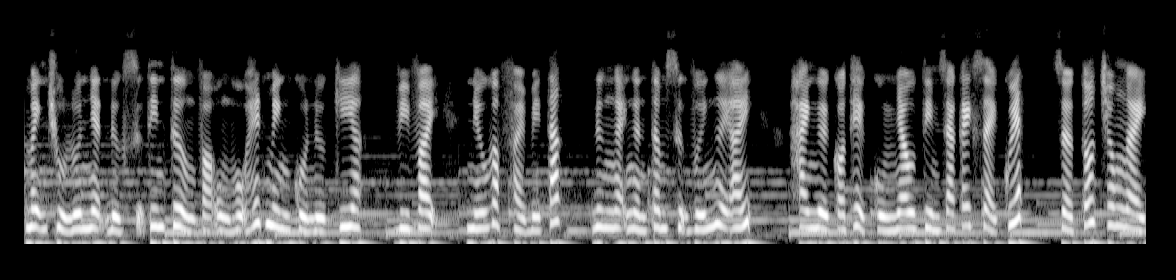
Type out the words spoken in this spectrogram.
mệnh chủ luôn nhận được sự tin tưởng và ủng hộ hết mình của nửa kia. Vì vậy, nếu gặp phải bế tắc, đừng ngại ngần tâm sự với người ấy. Hai người có thể cùng nhau tìm ra cách giải quyết. Giờ tốt trong ngày,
